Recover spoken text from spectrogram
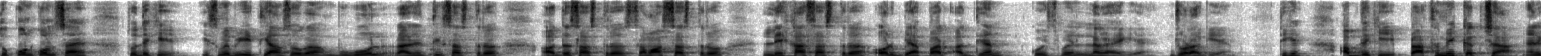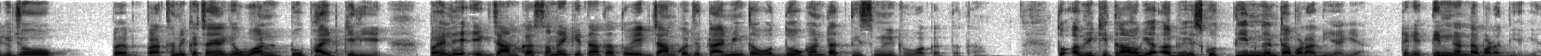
तो कौन कौन सा है? तो देखिए, इसमें भी इतिहास होगा, भूगोल, राजनीतिक शास्त्र, अर्थशास्त्र, समाजशास्त्र, लेखाशास्त्र और व्यापार अध्ययन को इसमें लगाया गया है, जोड़ा गया है, ठीक है? अब देखिए, प्राथमिक कक्षा, यानी कि जो प्राथमिक कक्षा, यानी कि वन टू फाइव के लिए, पहले एग्ज़ाम का समय कितना था? तो एग्ज़ाम का जो टाइमिंग था वो दो घंटा तीस मिनट हुआ करता था। तो अभी कितना हो गया? अभी इसको तीन घंटा बढ़ा दिया गया, ठीक है? तीन घंटा बढ़ा दिया गया।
